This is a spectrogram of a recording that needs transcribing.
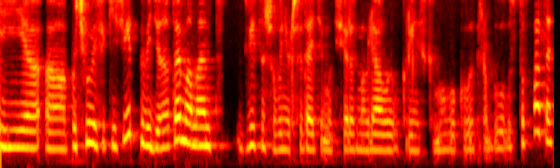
І е, почулися якісь відповіді. На той момент, звісно, що в університеті ми всі розмовляли українською мовою, коли треба було виступати.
